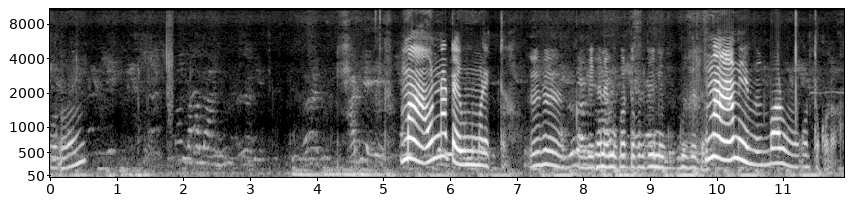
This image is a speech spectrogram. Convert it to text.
বুনবো। মা অন্যটাই বুনবো একটা। হুম যেখানে আমি কত করে না আমি বড় করতে করো। একটু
